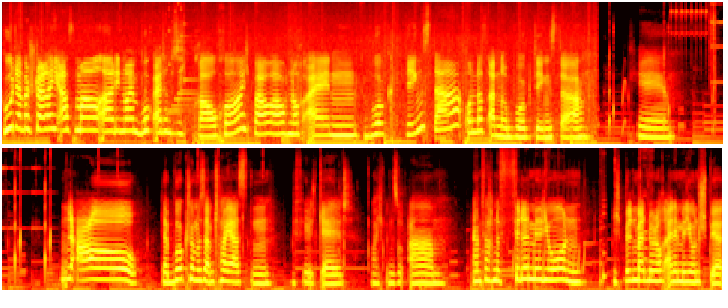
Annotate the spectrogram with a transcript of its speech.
Gut, dann bestelle ich erstmal äh, die neuen Burg-Items, die ich brauche. Ich brauche auch noch ein Burg-Dings da und das andere Burg-Dings da. Okay. No! Der Burgturm ist am teuersten. Mir fehlt Geld. Oh, ich bin so arm. Einfach eine Viertelmillion. Ich bin bald nur noch eine Million Sper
